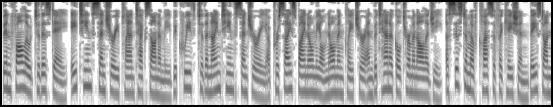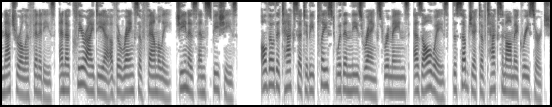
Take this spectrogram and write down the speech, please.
been followed to this day. 18th century plant taxonomy bequeathed to the 19th century a precise binomial nomenclature and botanical terminology, a system of classification based on natural affinities, and a clear idea of the ranks of family, genus, and species. Although the taxa to be placed within these ranks remains, as always, the subject of taxonomic research.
